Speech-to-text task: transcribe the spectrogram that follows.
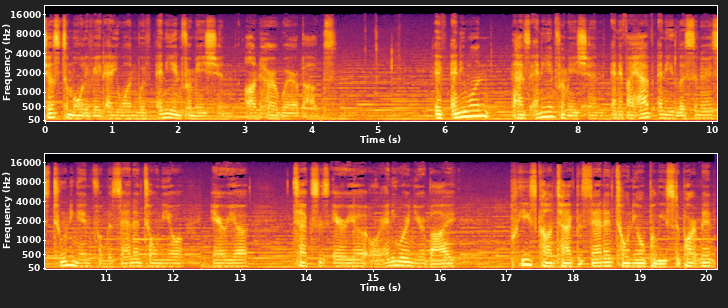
just to motivate anyone with any information on her whereabouts. If anyone has any information and if I have any listeners tuning in from the San Antonio area, Texas area, or anywhere nearby, please contact the San Antonio Police Department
